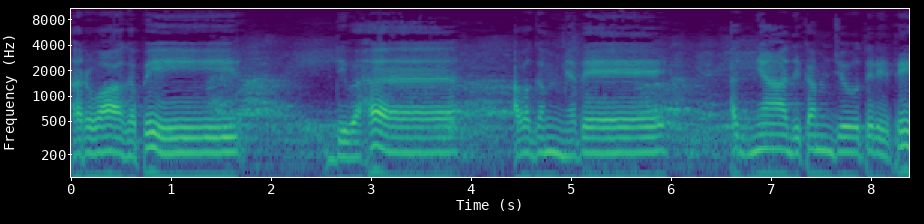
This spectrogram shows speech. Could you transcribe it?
arvagape divah avagamyate ajnadikam jyotirite.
